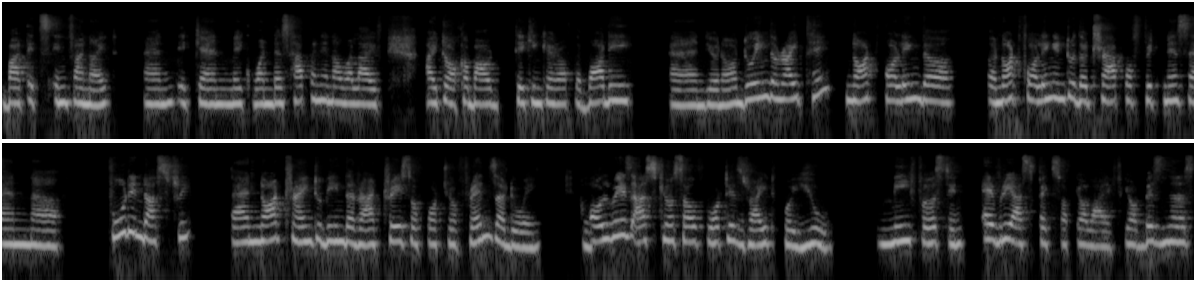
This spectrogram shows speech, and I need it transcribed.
but it's infinite and it can make wonders happen in our life. I talk about taking care of the body and you know doing the right thing, not falling the uh, not falling into the trap of fitness and uh, food industry and not trying to be in the rat race of what your friends are doing. Mm-hmm. Always ask yourself what is right for you. Me first in every aspects of your life, your business,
